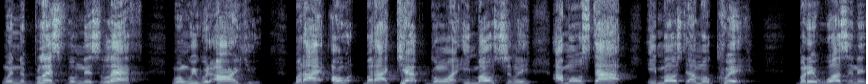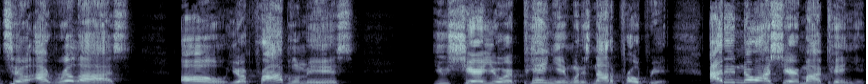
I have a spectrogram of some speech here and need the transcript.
when the blissfulness left when we would argue. But I but I kept going emotionally. I'm gonna stop. Emotionally, I'm gonna quit. But it wasn't until I realized, oh, your problem is you share your opinion when it's not appropriate. I didn't know I shared my opinion.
